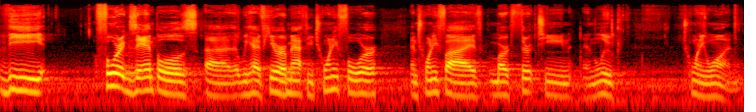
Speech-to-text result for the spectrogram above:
the four examples uh, that we have here are Matthew 24 and 25, Mark 13, and Luke 21.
